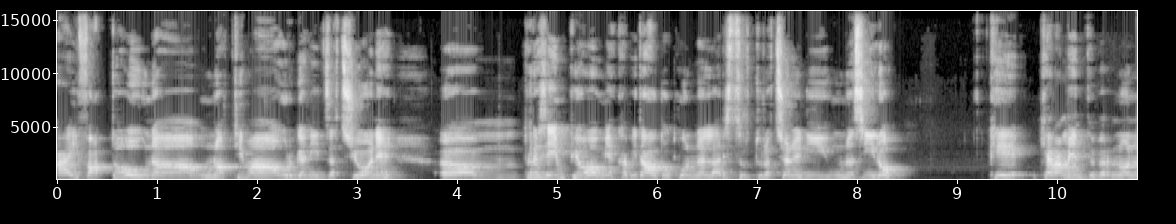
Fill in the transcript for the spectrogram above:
hai fatto una, un'ottima organizzazione. Um, per esempio, mi è capitato con la ristrutturazione di un asilo che chiaramente per non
